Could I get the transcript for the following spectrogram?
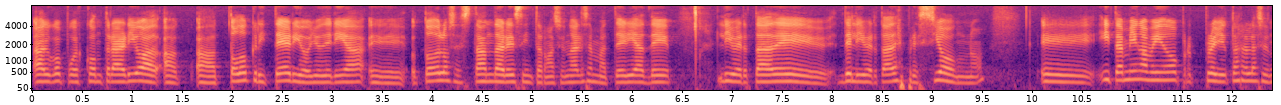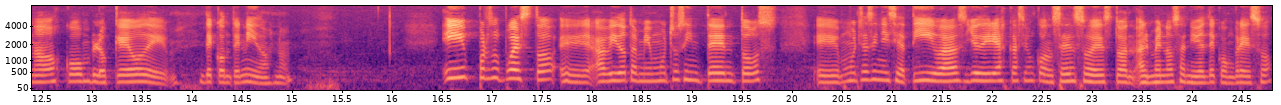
algo pues contrario a, todo criterio, yo diría, eh, todos los estándares internacionales en materia de libertad de, libertad de expresión, ¿no? Eh, y también ha habido proyectos relacionados con bloqueo de, de contenidos, ¿no? Y por supuesto, eh, ha habido también muchos intentos, eh, muchas iniciativas, yo diría es casi un consenso esto, al menos a nivel de Congreso,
